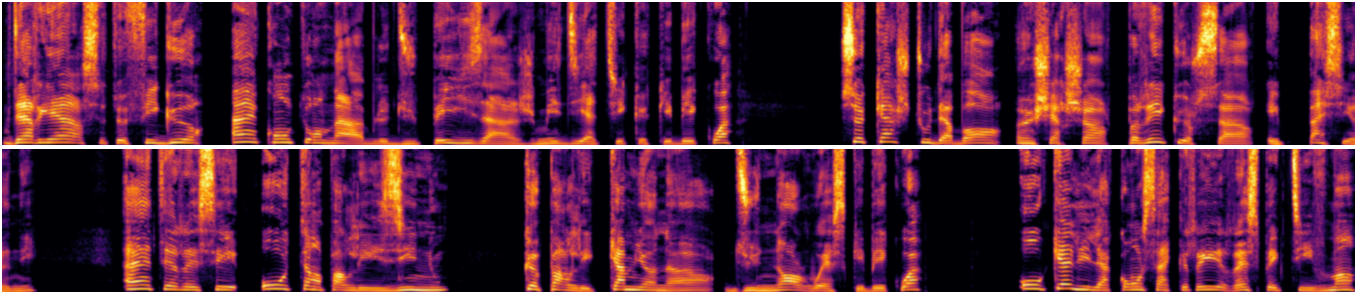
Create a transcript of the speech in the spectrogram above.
Derrière cette figure incontournable du paysage médiatique québécois se cache tout d'abord un chercheur précurseur et passionné, intéressé autant par les Inuits que par les camionneurs du nord-ouest québécois, auxquels il a consacré respectivement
